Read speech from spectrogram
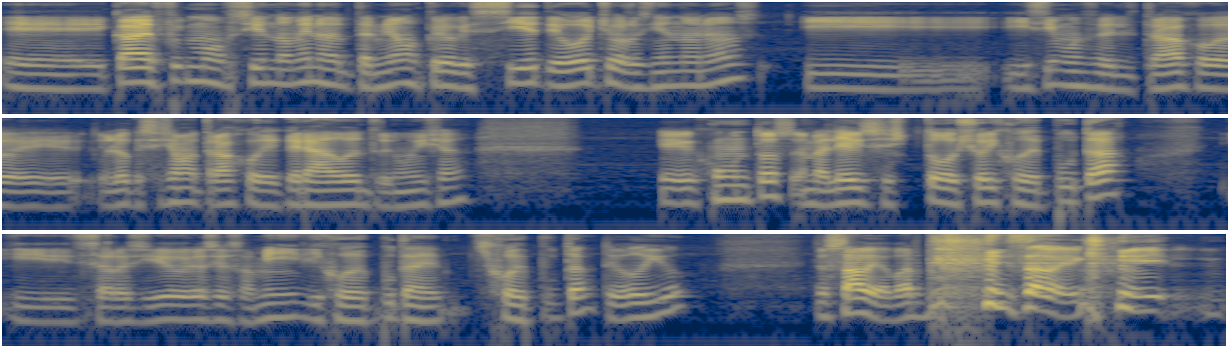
Eh, cada vez fuimos siendo menos, terminamos creo que 7 o 8 recibiéndonos y hicimos el trabajo de lo que se llama trabajo de grado, entre comillas, eh, juntos. En realidad hice todo yo, hijo de puta, y se recibió gracias a mí, hijo de puta, hijo de puta, te odio. Lo sabe, aparte, sabe que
